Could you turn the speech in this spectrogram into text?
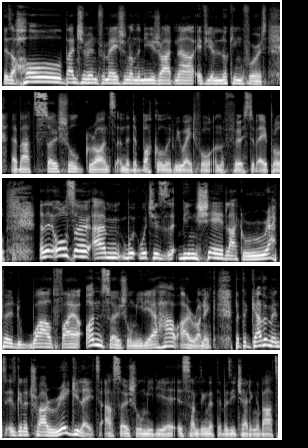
There's a whole bunch of information on the news right now, if you're looking for it, about social grants and the debacle that we wait for on the 1st of April. And then also, um, w- which is being shared like rapid wildfire on social media. How ironic. But the government is going to try regulate our social media is something that they're busy chatting about.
